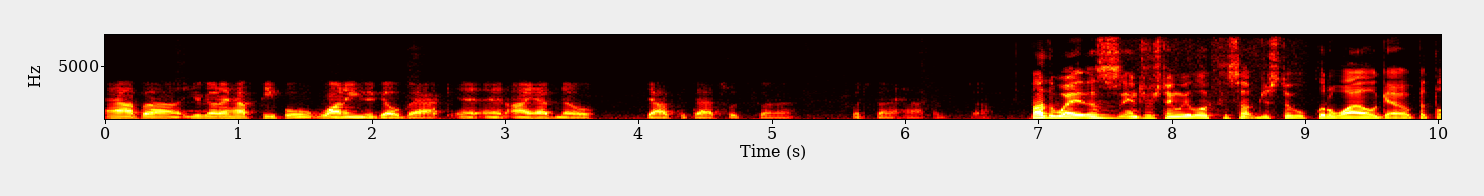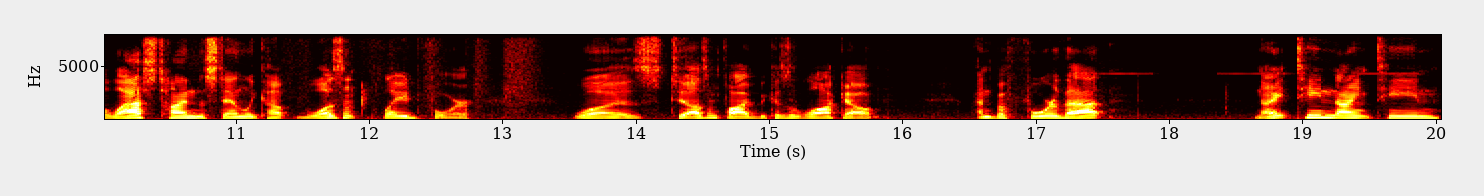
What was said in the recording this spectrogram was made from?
have uh, you're going to have people wanting to go back, and, and I have no doubt that that's what's gonna what's gonna happen. So. By the way, this is interesting. We looked this up just a little while ago, but the last time the Stanley Cup wasn't played for was 2005 because of the lockout, and before that, 1919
